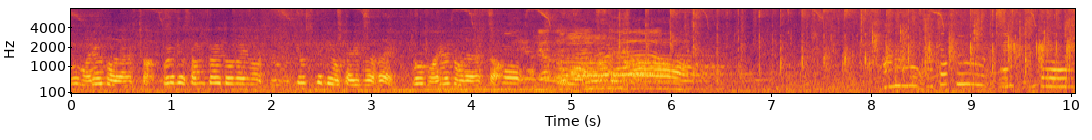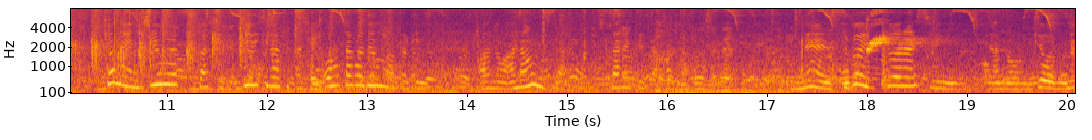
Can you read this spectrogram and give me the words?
どうもありがとうございました。これで3回となります。お気をつけてお帰りください。どうもありがとうございました。ありがとうございます。あの私えっと去年10月か11月か大阪での時あのアナウンサーされてたねすごい素晴らしいあの上手な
